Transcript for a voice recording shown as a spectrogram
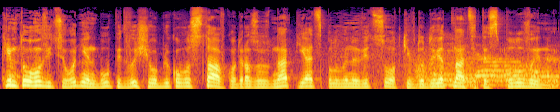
Крім того, від сьогодні НБУ підвищив облікову ставку одразу на 5,5% до 19,5%.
